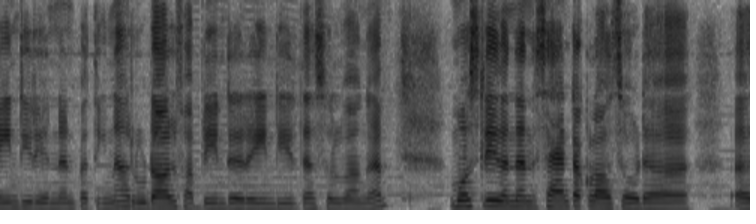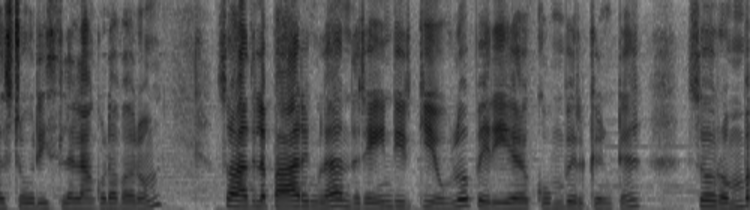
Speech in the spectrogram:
ரெயின்டீர் என்னன்னு பார்த்தீங்கன்னா ருடால்ஃப் அப்படின்ற ரெயின்டீர் தான் சொல்லுவாங்க. மோஸ்ட்லி வந்து அந்த சாண்டா கிளாஸோட ஸ்டோரிஸ்லலாம் கூட வரும். ஸோ அதில் பாருங்களேன் அந்த ரெயின்டீருக்கு எவ்வளோ பெரிய கொம்பு இருக்குன்ட்டு. ஸோ ரொம்ப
